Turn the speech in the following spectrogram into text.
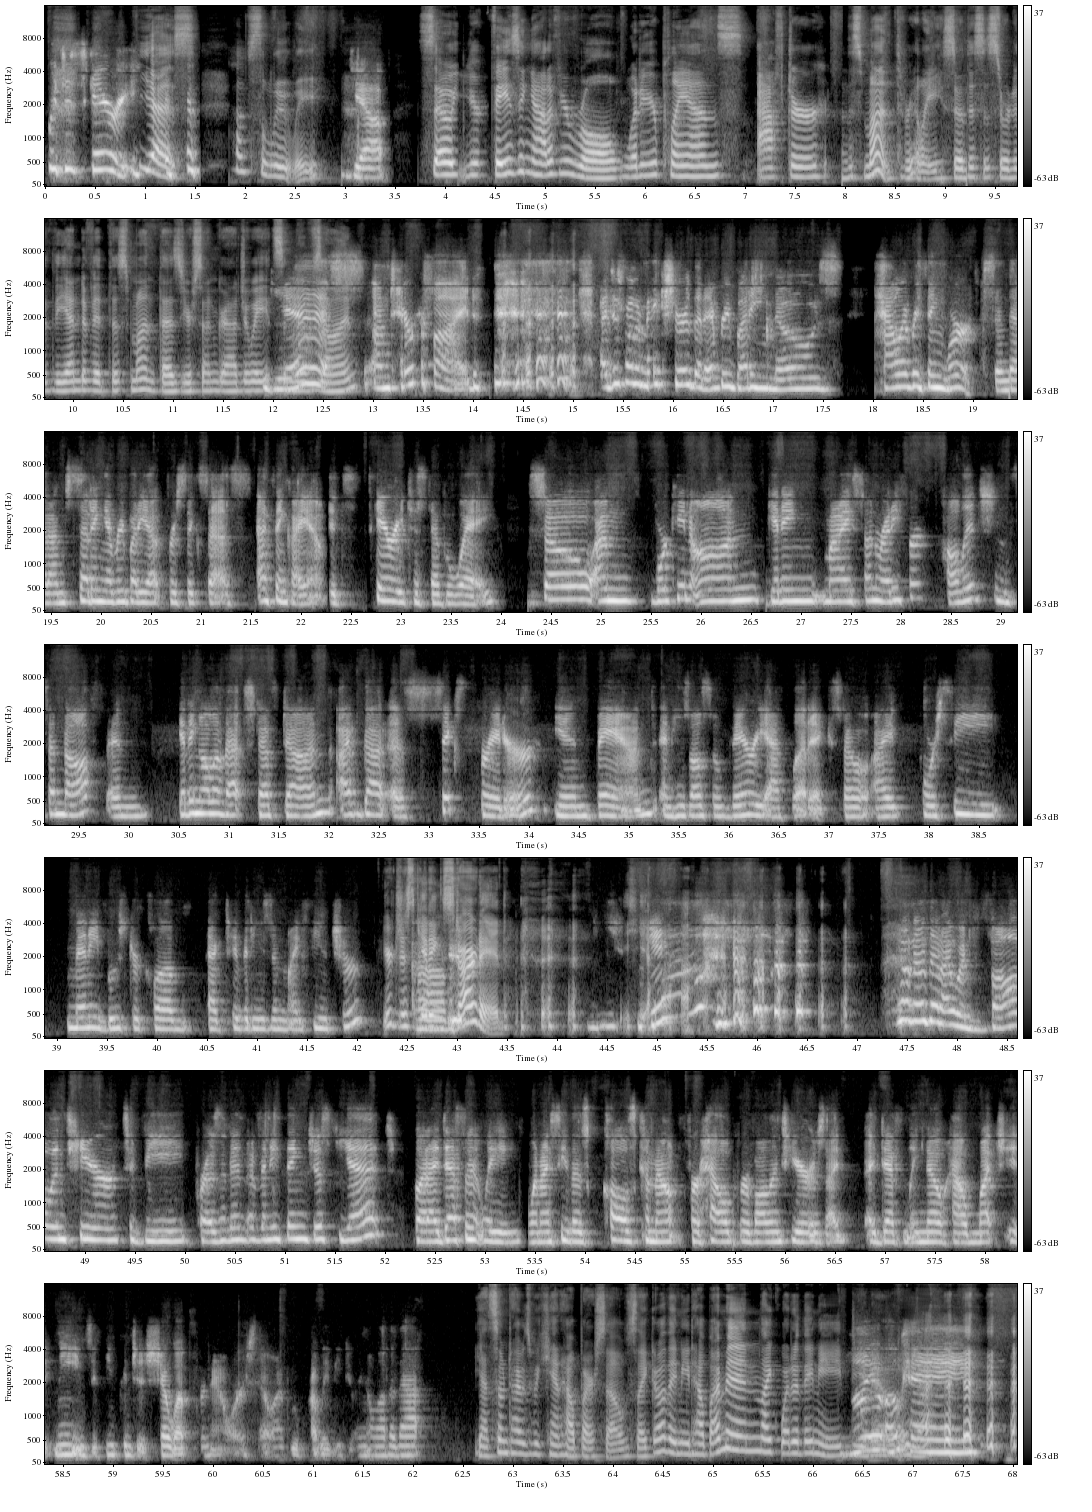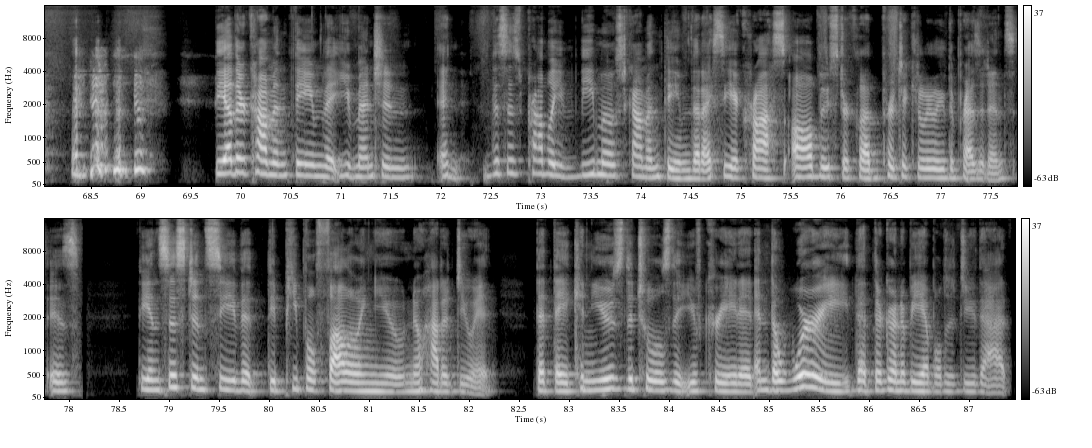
which is scary. Yes, absolutely. Yeah. So you're phasing out of your role. What are your plans after this month, really? So this is sort of the end of it this month as your son graduates yes, and moves on. I'm terrified. I just want to make sure that everybody knows how everything works and that I'm setting everybody up for success. I think I am. It's scary to step away. So I'm working on getting my son ready for college and send off and getting all of that stuff done. I've got a sixth grader in band, and he's also very athletic. So I foresee many booster club activities in my future. You're just getting um, started. yeah. yeah. I don't know that I would volunteer to be president of anything just yet. But I definitely, when I see those calls come out for help or volunteers, I, I definitely know how much it means if you can just show up for an hour. So I will probably be doing a lot of that. Yeah, sometimes we can't help ourselves. Like, oh, they need help. I'm in. Like, what do they need? You know? okay. Yeah. the other common theme that you mentioned, and this is probably the most common theme that I see across all Booster Club, particularly the presidents, is the insistency that the people following you know how to do it, that they can use the tools that you've created, and the worry that they're going to be able to do that.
